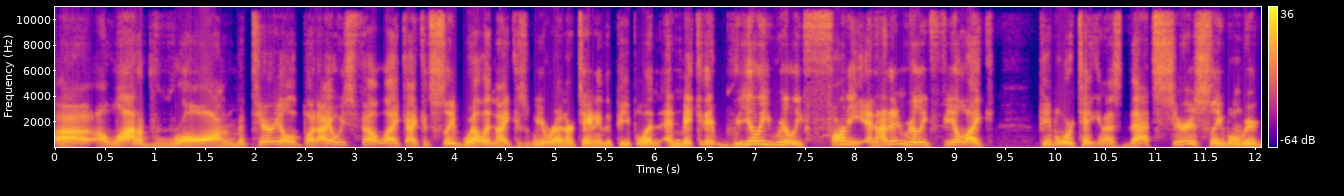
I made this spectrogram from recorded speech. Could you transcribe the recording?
uh, a lot of wrong material. But I always felt like I could sleep well at night because we were entertaining the people and, and making it really, really funny. And I didn't really feel like people were taking us that seriously when we were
